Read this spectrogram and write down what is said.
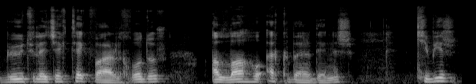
Büyütülecek tek varlık odur. Allahu Ekber denir. Kibir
